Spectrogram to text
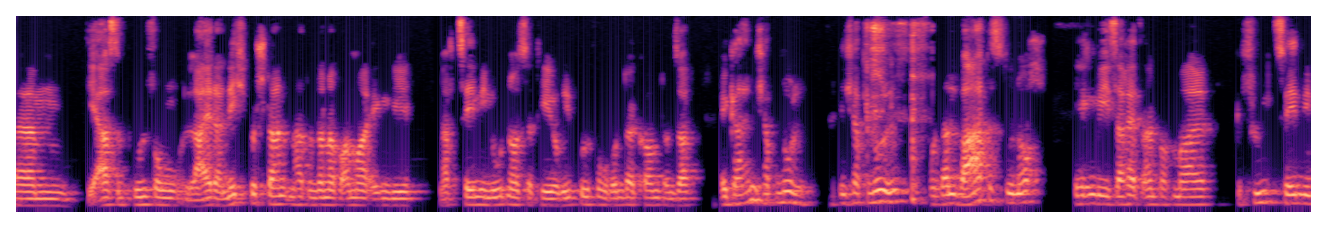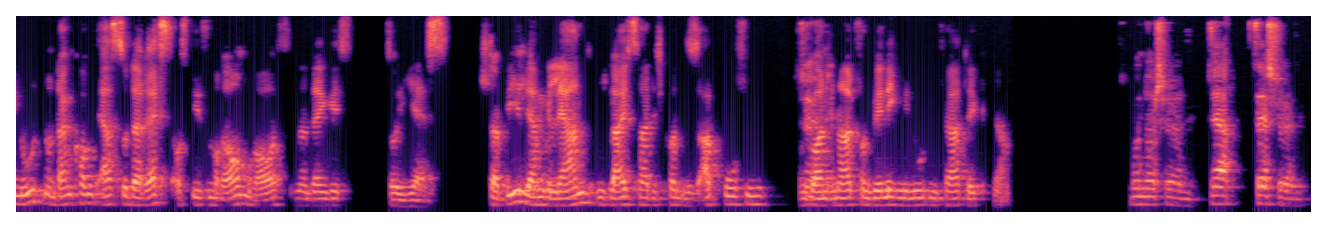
ähm, die erste Prüfung leider nicht bestanden hat und dann auf einmal irgendwie nach zehn Minuten aus der Theorieprüfung runterkommt und sagt, egal, ich habe null, ich habe null. Und dann wartest du noch irgendwie, ich sage jetzt einfach mal, gefühlt zehn Minuten und dann kommt erst so der Rest aus diesem Raum raus und dann denke ich so, yes, stabil, wir haben gelernt und gleichzeitig konnten sie es abrufen und schön. waren innerhalb von wenigen Minuten fertig, ja. Wunderschön. Ja, sehr schön.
